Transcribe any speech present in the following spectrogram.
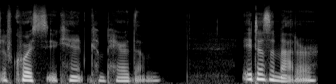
of course, you can't compare them. It doesn't matter.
